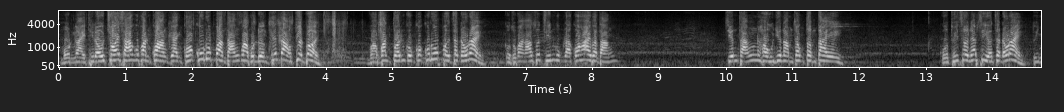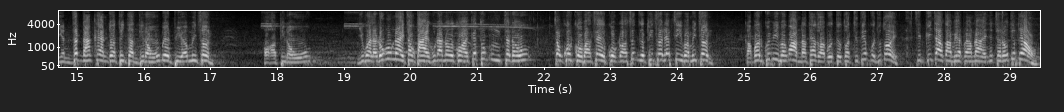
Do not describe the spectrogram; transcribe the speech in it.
Một ngày thi đấu chói sáng của Văn Quang Khi anh có cú đúp bàn thắng và một đường kiến tạo tuyệt vời. Và Văn Tuấn cũng có cú đúp ở trận đấu này. Cầu thủ mang áo số 9 cũng đã có hai bàn thắng. Chiến thắng hầu như nằm trong tầm tay của Thúy Sơn FC ở trận đấu này. Tuy nhiên rất đáng khen cho tinh thần thi đấu bên phía Minh Sơn. Họ thi đấu như vậy là đúng lúc này, trọng tài cũng đã nổi còi kết thúc trận đấu trong khuôn khổ bảng C cuộc đọ sức giữa Thúy Sơn FC và Minh Sơn. Cảm ơn quý vị và các bạn đã theo dõi buổi tường thuật trực tiếp của chúng tôi. Xin kính chào tạm biệt và hẹn gặp lại những trận đấu tiếp theo.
